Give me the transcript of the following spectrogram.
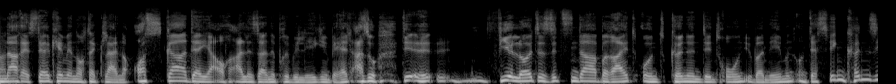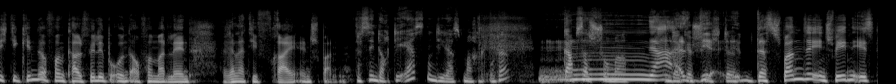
und nach Estelle käme ja noch der kleine Oscar, der ja auch alle seine Privilegien behält. Also die, äh, vier Leute sitzen da bereit und können den Thron übernehmen. Und deswegen können sich die Kinder von Karl Philipp und auch von Madeleine relativ frei entspannen. Das sind doch die Ersten, die das machen, oder? Gab es das schon mal in der also die, Geschichte? das Spannende in Schweden ist,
